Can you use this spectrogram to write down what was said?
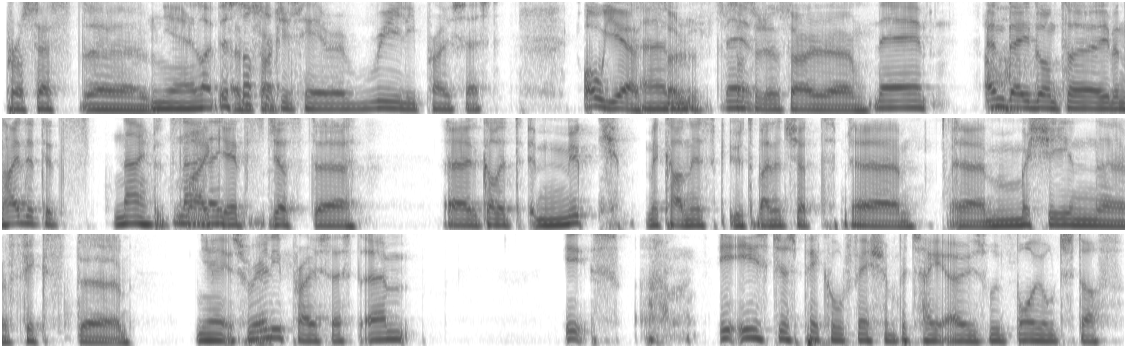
processed. Uh, Yeah, like the sausages here are really processed. oh yes, Um, they're- sausages are, um, They're and they don't uh, even hide it. It's no, It's no, like it's just uh, uh, call it MUK, mekanisk utbeinet kjøtt, uh, uh, machine uh, fixed. Uh, Yeah, it's really processed. Um, it's it is just pickled fish and potatoes with boiled stuff.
